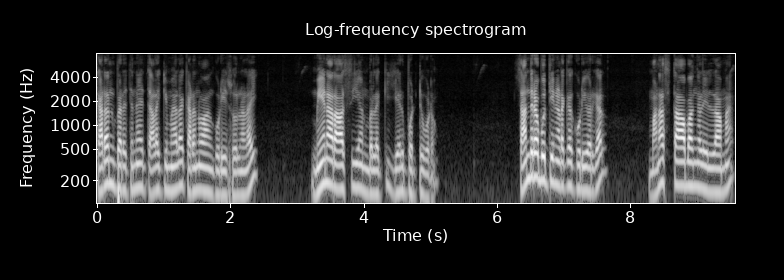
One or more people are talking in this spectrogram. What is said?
கடன் பிரச்சனை தலைக்கு மேலே கடன் வாங்கக்கூடிய சூழ்நிலை மீனராசி என்பதற்கு ஏற்பட்டு விடும். சந்திர புத்தி நடக்கக்கூடியவர்கள் மனஸ்தாபங்கள் இல்லாமல்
